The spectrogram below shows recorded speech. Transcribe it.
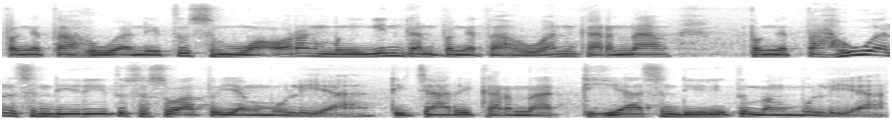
pengetahuan itu semua orang menginginkan pengetahuan karena pengetahuan sendiri itu sesuatu yang mulia, dicari karena dia sendiri itu memang mulia.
